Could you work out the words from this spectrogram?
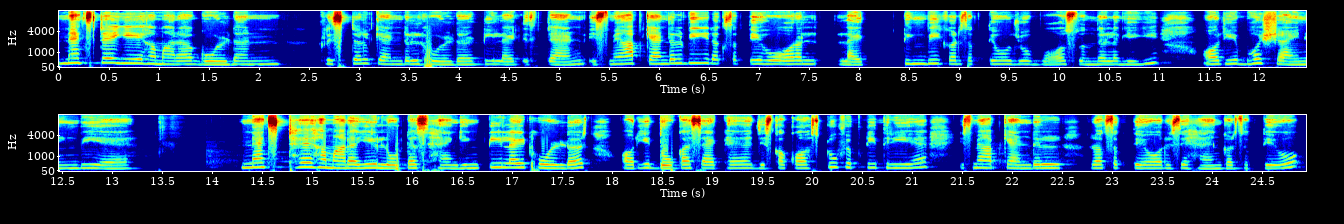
Next है ये हमारा golden crystal candle holder tea light stand इसमें आप कैंडल भी रख सकते हो और लाइटिंग भी कर सकते हो, जो बहुत सुंदर लगेगी और ये बहुत शाइनिंग भी है। नेक्स्ट है हमारा ये lotus hanging tea light holders और ये दो का सेट है, जिसका कॉस्ट टू फिफ्टी थ्री है। इसमें आप कैंडल रख सकते हो और इसे हैंग कर सकते हो।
